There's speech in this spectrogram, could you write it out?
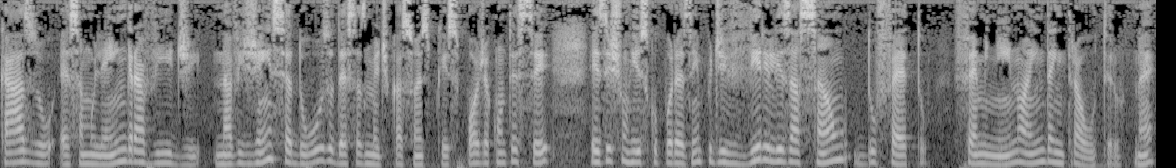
caso essa mulher engravide na vigência do uso dessas medicações, porque isso pode acontecer, existe um risco, por exemplo, de virilização do feto feminino ainda intraútero, né?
